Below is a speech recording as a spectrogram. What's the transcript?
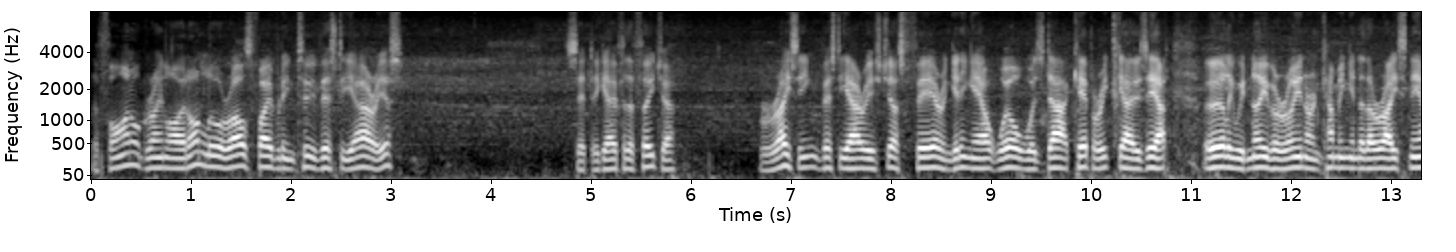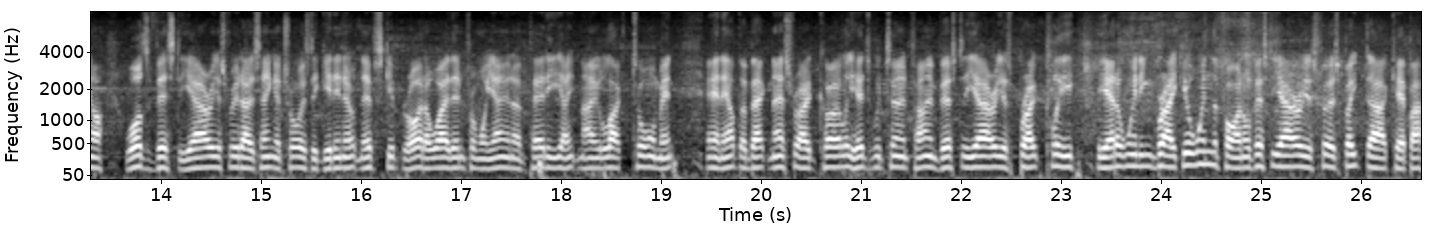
The final, green light on. Lure rolls, favourite in two, Vestiarius. Set to go for the feature. Racing, Vestiarius just fair and getting out well was Dark Kepper. It goes out early with Arena and coming into the race now was Vestiarius. Rido's Hanger tries to get in it and they've skipped right away then from Wyona Paddy. Ain't no luck, Torment. And out the back, Nasroad Kylie. Headswood turned home. Vestiarius broke clear. He had a winning break. He'll win the final. Vestiarius first beat Dark Kepper.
